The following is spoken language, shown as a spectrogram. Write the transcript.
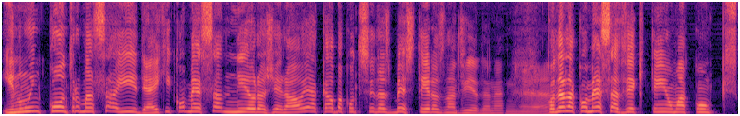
E não encontram uma saída. É aí que começa a neura geral e acaba acontecendo as besteiras na vida, né? É. Quando ela começa a ver que tem uma, conquis-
